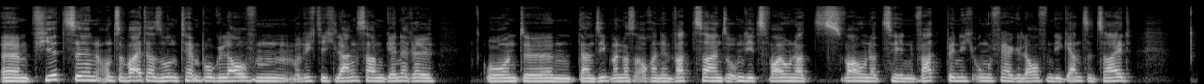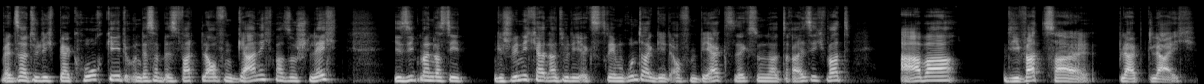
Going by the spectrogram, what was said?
ähm, 14 und so weiter, so ein Tempo gelaufen, richtig langsam generell. Und ähm, dann sieht man das auch an den Wattzahlen, so um die 200, 210 Watt bin ich ungefähr gelaufen die ganze Zeit. Wenn es natürlich berghoch geht und deshalb ist Wattlaufen gar nicht mal so schlecht. Hier sieht man, dass die Geschwindigkeit natürlich extrem runtergeht auf dem Berg, 630 Watt, aber die Wattzahl bleibt gleich.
